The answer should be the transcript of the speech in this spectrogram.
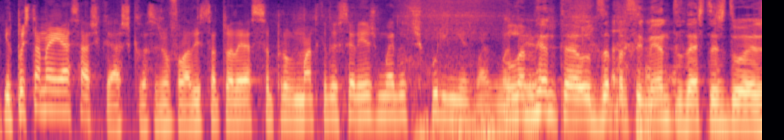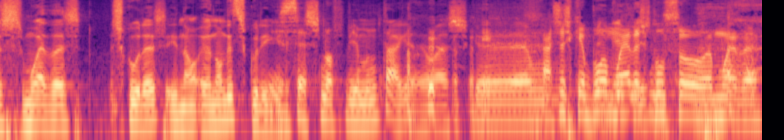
E depois também essa, acho que, acho que vocês vão falar disso, toda essa problemática de serem as moedas escurinhas, mais uma vez. Lamenta o desaparecimento destas duas moedas escuras, e não, eu não disse escurinhas. Isso é xenofobia monetária. Eu acho que é um... Achas que a boa moeda expulsou a moeda?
